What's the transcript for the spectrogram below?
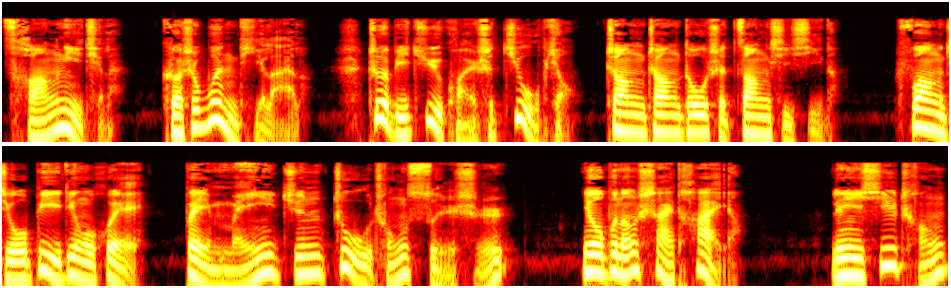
藏匿起来。可是问题来了，这笔巨款是旧票，张张都是脏兮兮的，放久必定会被霉菌蛀虫损蚀，又不能晒太阳。李西成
